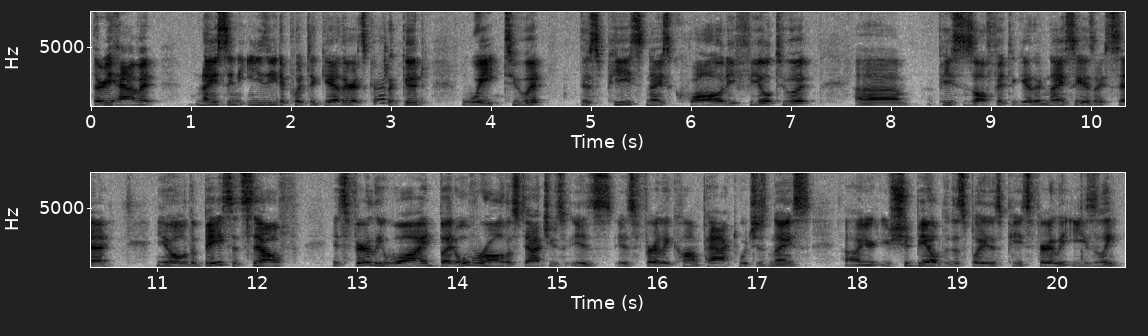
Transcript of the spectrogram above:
there you have it. Nice and easy to put together. It's got a good weight to it, this piece. Nice quality feel to it. Um, pieces all fit together nicely, as I said. You know, the base itself it's fairly wide, but overall the statue is, is fairly compact, which is nice. Uh, you should be able to display this piece fairly easily.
